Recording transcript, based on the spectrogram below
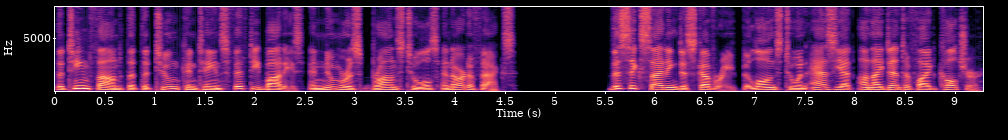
The team found that the tomb contains 50 bodies and numerous bronze tools and artifacts. This exciting discovery belongs to an as yet unidentified culture.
